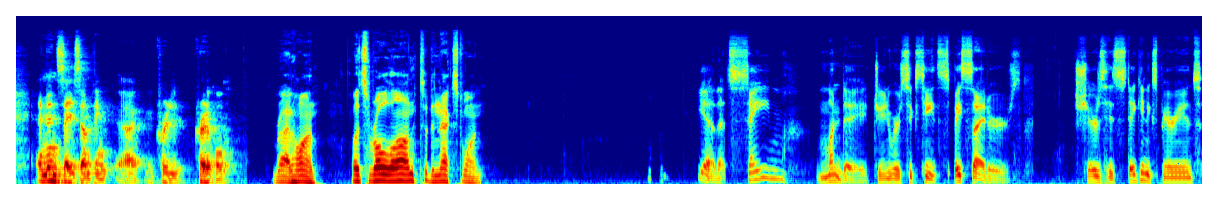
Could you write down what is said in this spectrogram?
and then say something uh, criti- critical. right on. Let's roll on to the next one. Yeah, that same Monday, January 16th, Space Siders shares his staking experience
